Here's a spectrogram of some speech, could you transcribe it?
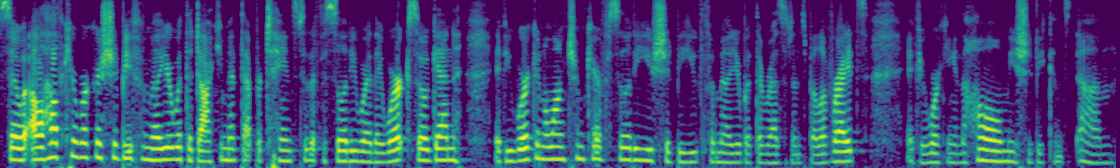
So all healthcare workers should be familiar with the document that pertains to the facility where they work. So again, if you work in a long-term care facility, you should be familiar with the Resident's Bill of Rights. If you're working in the home, you should be um,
